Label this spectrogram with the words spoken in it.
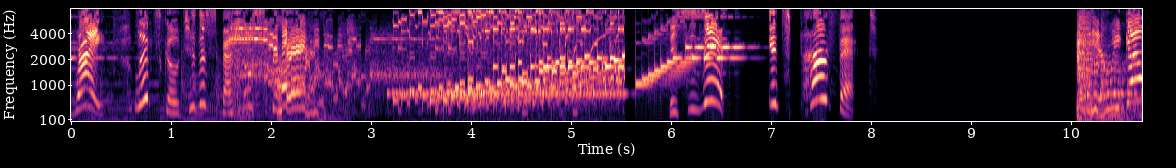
Right, let's go to the special stage. This is it. It's perfect. Here we go.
